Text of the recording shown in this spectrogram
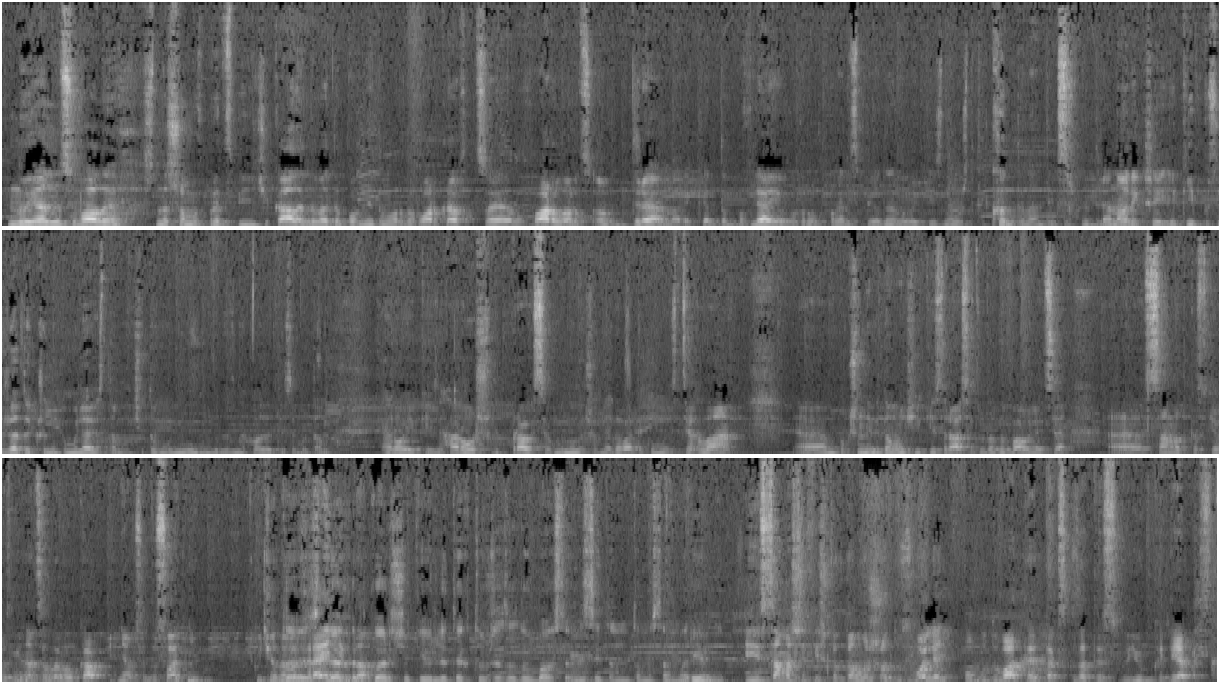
Ну і анонсували, на що ми в принципі і чекали. Нове доповнення до World of Warcraft. Це Warlords of Draenor, яке додає в гру в принципі один великий знову ж таки континент, як завжди Draenor, який, по сюжету, якщо не помиляюсь, там чи то в минулому буде знаходитися, бо там герой якийсь Гарош відправився в минуле, щоб надавати комусь тягла. Е, поки що невідомо, чи якісь раси туди додавляться. Е, саме така зміна це level cap піднявся до сотні. Куча то нових є для рейдів. да. для тих, хто вже задовбався висіти на тому самому рівні. І саме ще фішка в тому, що дозволять побудувати, так сказати, свою крепость.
